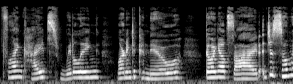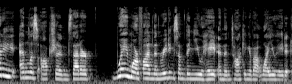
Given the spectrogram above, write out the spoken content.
flying kites, whittling, learning to canoe, going outside, just so many endless options that are way more fun than reading something you hate and then talking about why you hate it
